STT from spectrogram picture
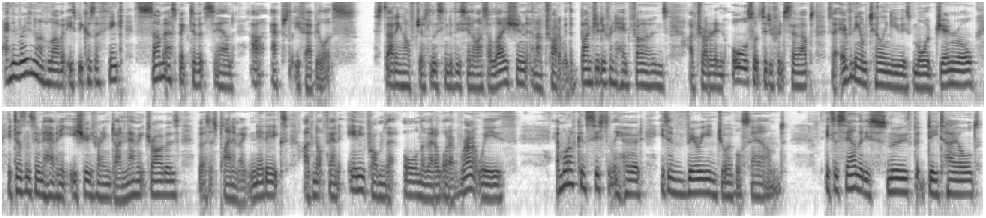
And the reason I love it is because I think some aspects of its sound are absolutely fabulous. Starting off just listening to this in isolation, and I've tried it with a bunch of different headphones. I've tried it in all sorts of different setups, so everything I'm telling you is more general. It doesn't seem to have any issues running dynamic drivers versus planar magnetics. I've not found any problems at all, no matter what I've run it with. And what I've consistently heard is a very enjoyable sound. It's a sound that is smooth but detailed.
